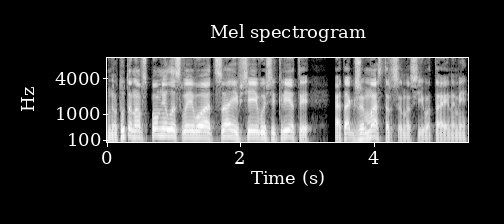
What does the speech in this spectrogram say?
Но тут она вспомнила своего отца и все его секреты, а также Мастерсона с его тайнами.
